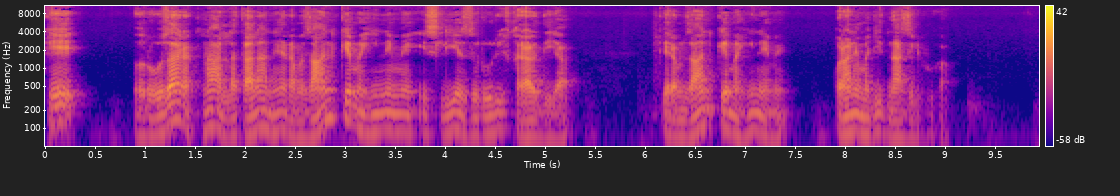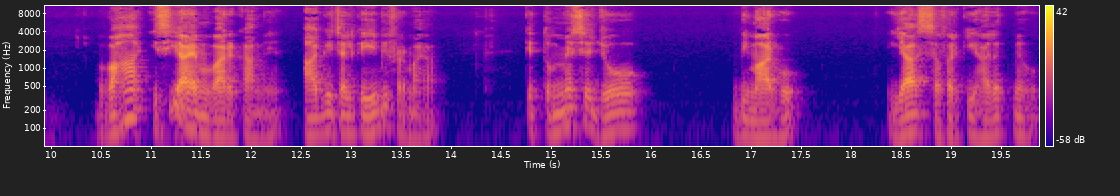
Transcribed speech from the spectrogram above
कि रोज़ा रखना अल्लाह ताला ने रमज़ान के महीने में इसलिए ज़रूरी करार दिया कि रमज़ान के महीने में कुरान मजीद नाजिल हुआ। वहाँ इसी आय मुबारक में आगे चल के ये भी फरमाया कि तुम में से जो बीमार हो या सफ़र की हालत में हो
